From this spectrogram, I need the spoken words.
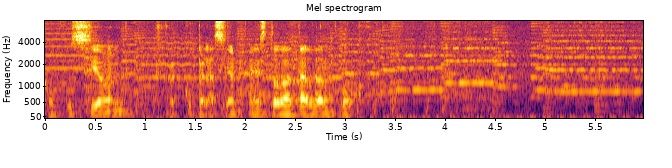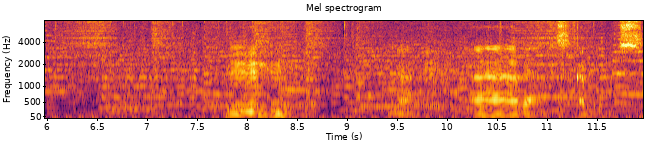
Confusión, recuperación. Esto va a tardar un poco. A ver, cambiamos.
